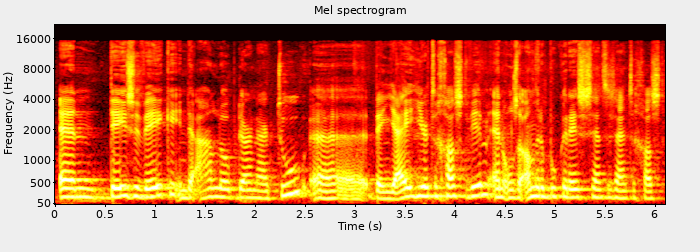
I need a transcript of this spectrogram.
En deze weken, in de aanloop daar naartoe, uh, ben jij hier te gast, Wim. En onze andere boekenrecensenten zijn te gast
